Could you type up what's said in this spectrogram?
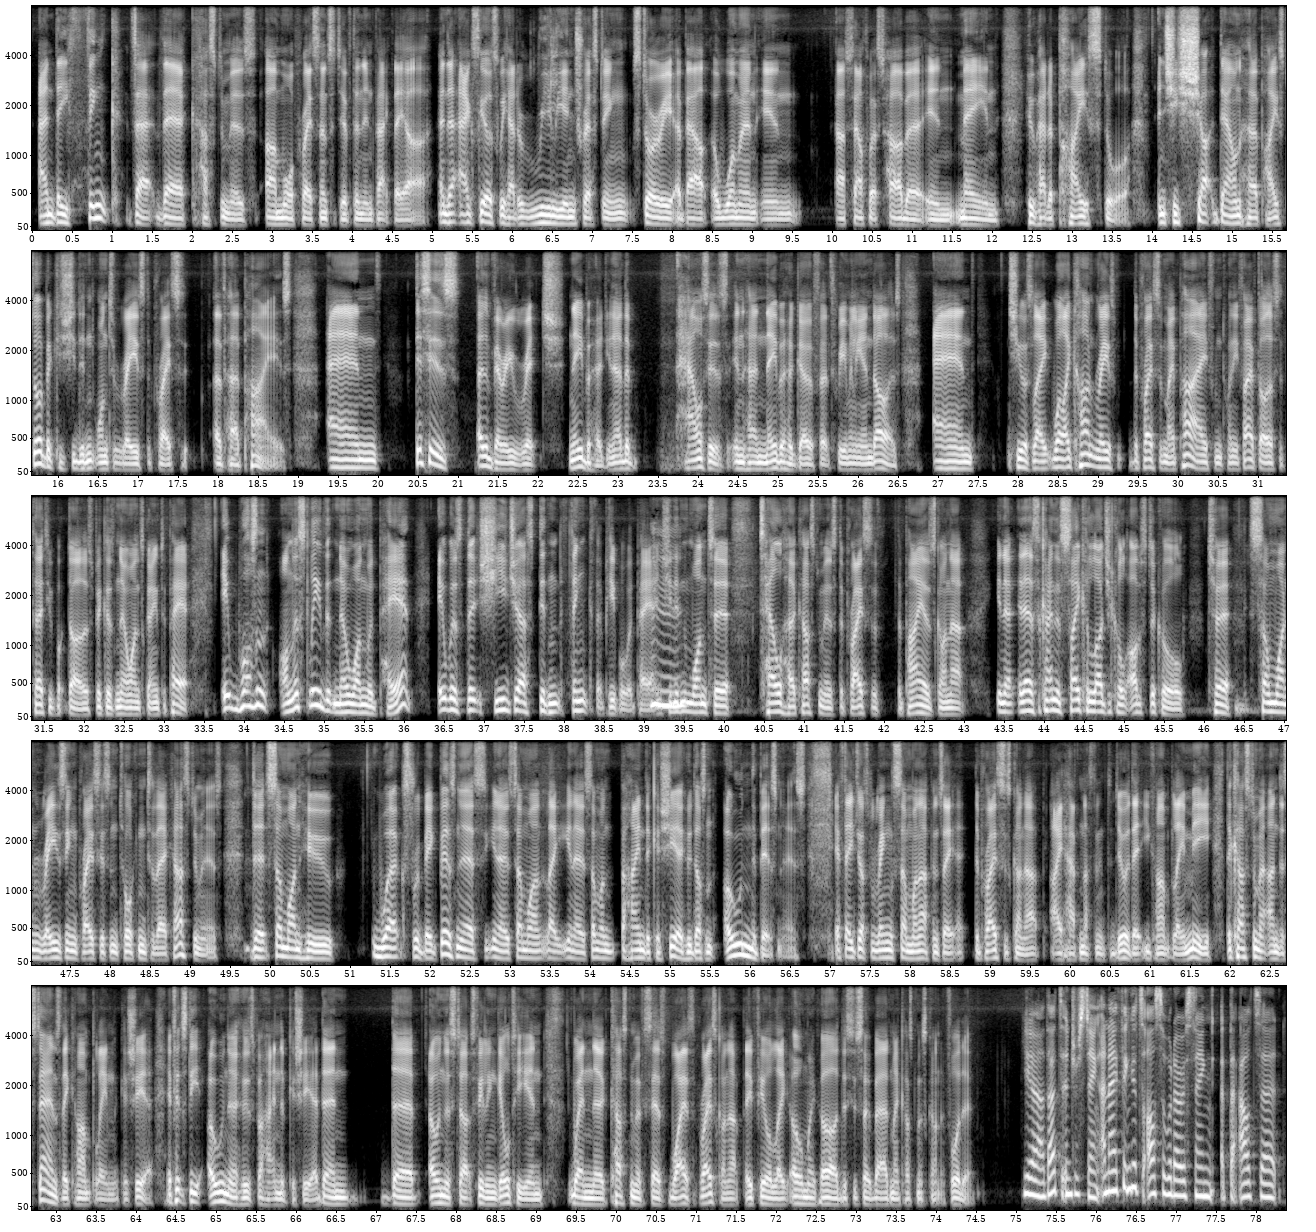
And they think that their customers are more price sensitive than in fact they are. And at Axios, we had a really interesting story about a woman in uh, Southwest Harbor in Maine who had a pie store. And she shut down her pie store because she didn't want to raise the price of her pies. And this is a very rich neighborhood. You know, the houses in her neighborhood go for $3 million. And she was like, Well, I can't raise the price of my pie from $25 to $30 because no one's going to pay it. It wasn't honestly that no one would pay it. It was that she just didn't think that people would pay it. And she mm. didn't want to tell her customers the price of the pie has gone up. You know, there's a kind of psychological obstacle to someone raising prices and talking to their customers that someone who works for a big business, you know, someone like, you know, someone behind the cashier who doesn't own the business, if they just ring someone up and say, uh, the price has gone up, I have nothing to do with it, you can't blame me, the customer understands they can't blame the cashier. If it's the owner who's behind the cashier, then the owner starts feeling guilty. And when the customer says, Why has the price gone up? they feel like, Oh my God, this is so bad, my customers can't afford it. Yeah, that's interesting. And I think it's also what I was saying at the outset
